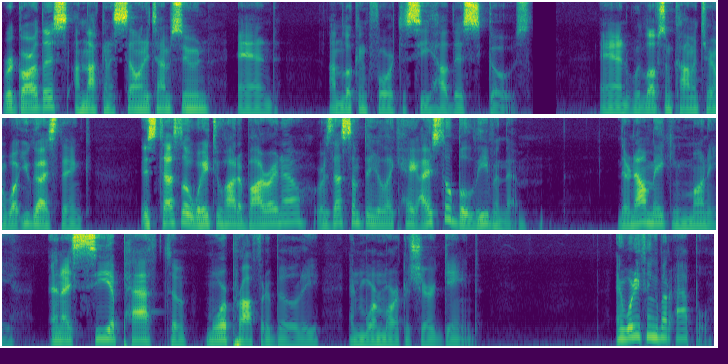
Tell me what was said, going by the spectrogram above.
regardless, I'm not going to sell anytime soon. And I'm looking forward to see how this goes. And would love some commentary on what you guys think. Is Tesla way too high to buy right now? Or is that something you're like, hey, I still believe in them? They're now making money, and I see a path to more profitability and more market share gained. And what do you think about Apple?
